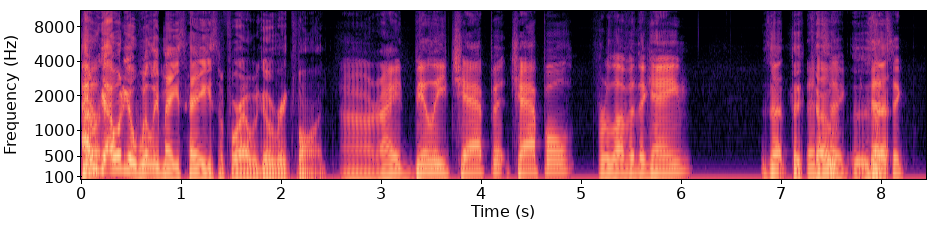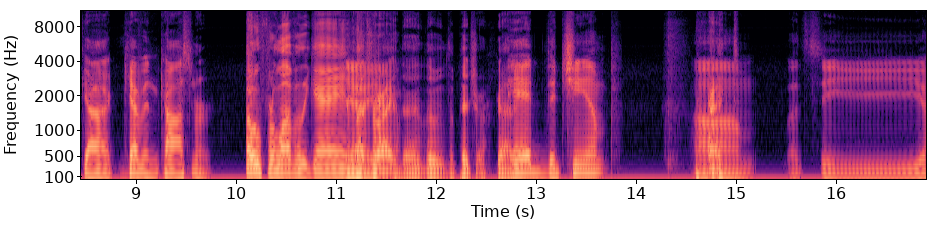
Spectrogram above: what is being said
I, would, I would go Willie Mays Hayes before I would go Rick Vaughn. All right. Billy Chap Chapel for Love of the Game. Is that the that's coach? A, that's that... a uh, Kevin Costner. Oh, for Love of the Game. Yeah, that's yeah, right. Yeah. The, the the pitcher. Got Ed it. the Chimp. Um, right. Let's see.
